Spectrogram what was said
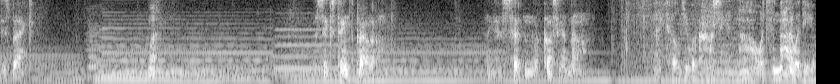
He's back. What? The 16th parallel. You're certain we're crossing it now. I told you we're crossing it now. What's the matter with you?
